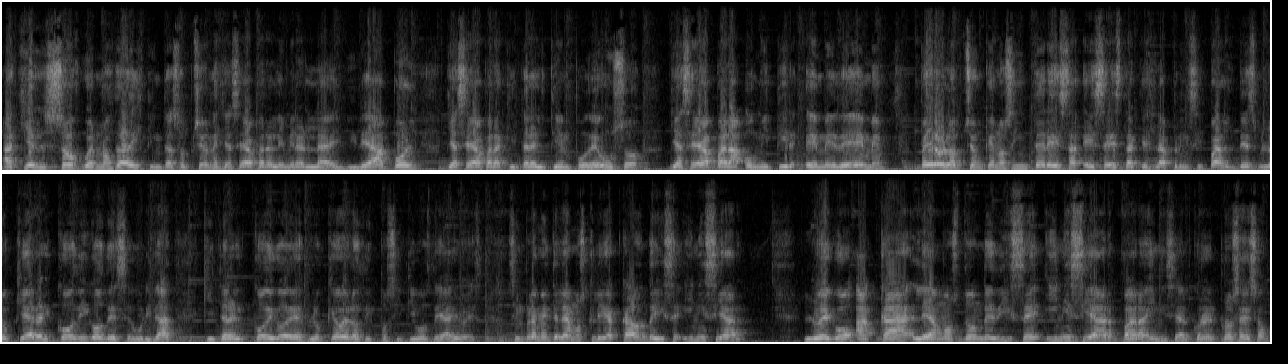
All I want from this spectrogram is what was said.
aquí el software nos da distintas opciones, ya sea para eliminar la ID de Apple, ya sea para quitar el tiempo de uso, ya sea para omitir MDM, pero la opción que nos interesa es esta, que es la principal, desbloquear el código de seguridad quitar el código de desbloqueo de los dispositivos de iOS. Simplemente le damos clic acá donde dice iniciar. Luego acá le damos donde dice iniciar para iniciar con el proceso.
